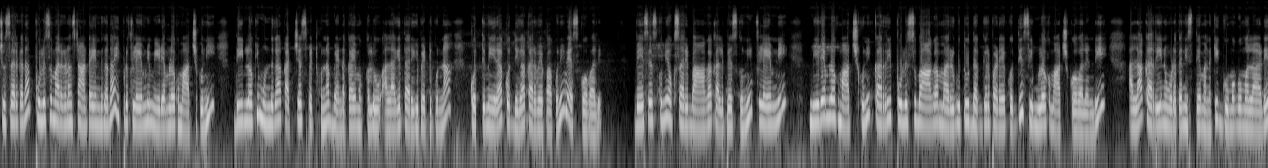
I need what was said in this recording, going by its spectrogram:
చూసారు కదా పులుసు మరగడం స్టార్ట్ అయింది కదా ఇప్పుడు ఫ్లేమ్ని మీడియంలోకి మార్చుకుని దీనిలోకి ముందుగా కట్ చేసి పెట్టుకున్న బెండకాయ ముక్కలు అలాగే తరిగి పెట్టుకున్న కొత్తిమీర కొద్దిగా కరివేపాకుని వేసుకోవాలి. వేసేసుకుని ఒకసారి బాగా కలిపేసుకుని ఫ్లేమ్ని మీడియంలోకి మార్చుకుని కర్రీ పులుసు బాగా మరుగుతూ దగ్గర పడే కొద్దీ సిమ్లోకి మార్చుకోవాలండి. అలా కర్రీని ఉడకనిస్తే మనకి గుమగుమలాడే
